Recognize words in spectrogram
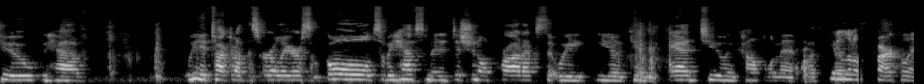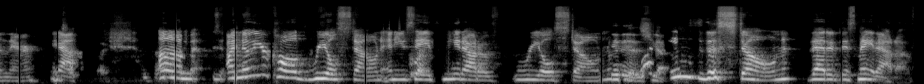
to, we have, we had talked about this earlier, some gold. So we have some additional products that we, you know, can add to and complement with. Get a little sparkle in there. Yeah. Exactly. Um, I know you're called real stone and you say it's made out of real stone. It is. What yeah. is the stone that it is made out of?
